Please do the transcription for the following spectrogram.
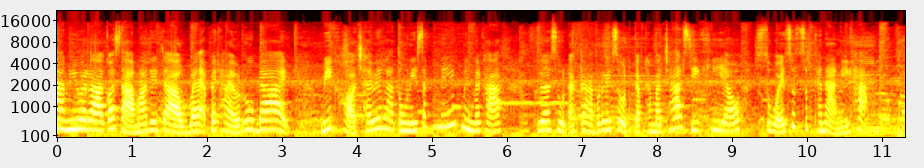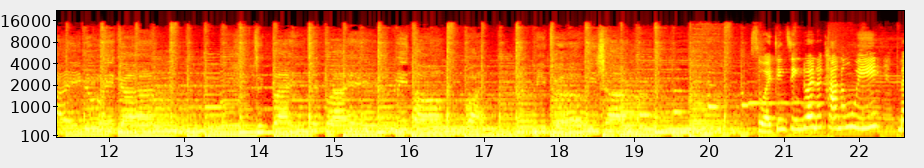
หากมีเวลาก็สามารถที่จะแวะไปถ่ายรูปได้วิขอใช้เวลาตรงนี้สักนิดหนึ่งนะคะ เพื่อสูดอากาศบริสุทธิ์กับธรรมชาติสีเขียว สวยสุดๆขนาดนี้ค่ะจะไกลจะไกลไม่ต้องหวั่นมีเธอมีฉันสวยจริง ๆ ด้วยนะคะน้องวิแหม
